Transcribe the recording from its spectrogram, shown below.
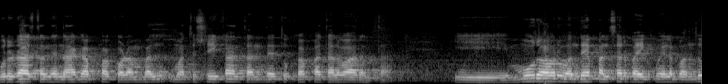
ಗುರುರಾಜ್ ತಂದೆ ನಾಗಪ್ಪ, ಕೊಡಂಬಲ್ ಮತ್ತು ಶ್ರೀಕಾಂತ್ ತಂದೆ ತುಕ್ಕಪ್ಪ ತಲ್ವಾರ್ ಅಂತ. ಈ ಮೂರು ಅವರು ಒಂದೇ ಪಲ್ಸರ್ ಬೈಕ್ ಮೇಲೆ ಬಂದು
